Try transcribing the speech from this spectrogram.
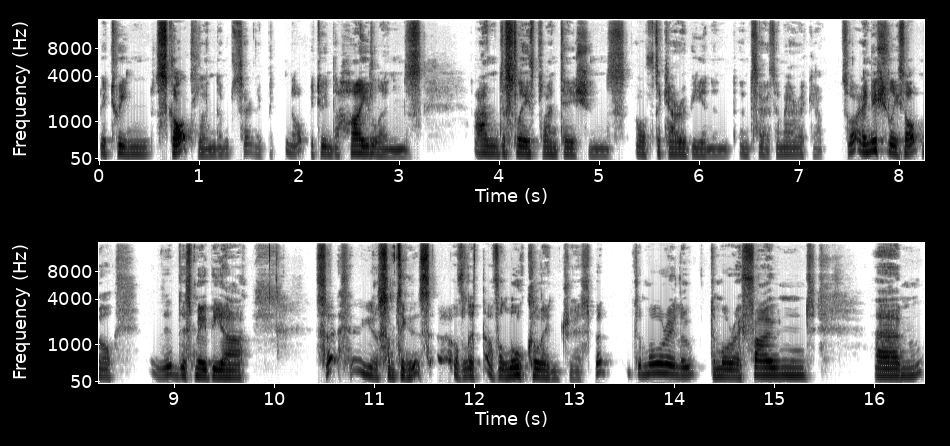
between Scotland and certainly not between the Highlands and the slave plantations of the Caribbean and, and South America. So I initially thought, well, this may be a you know something that's of, of a local interest. But the more I looked, the more I found um,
